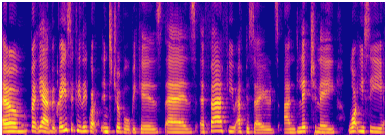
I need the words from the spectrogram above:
um but yeah but basically they've got into trouble because there's a fair few episodes and literally what you see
